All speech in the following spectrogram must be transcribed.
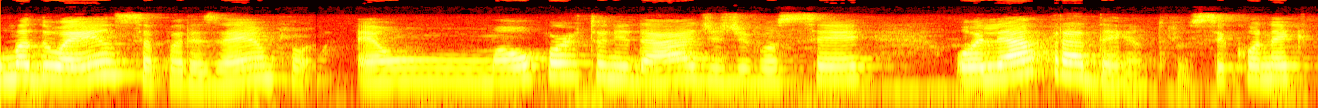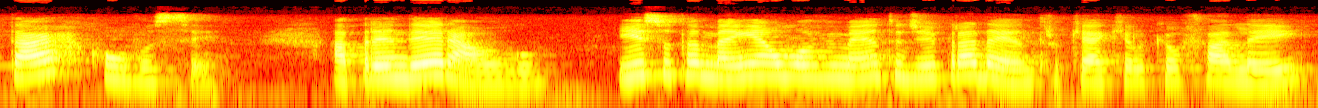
uma doença, por exemplo, é uma oportunidade de você olhar para dentro, se conectar com você, aprender algo. Isso também é um movimento de ir para dentro, que é aquilo que eu falei,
